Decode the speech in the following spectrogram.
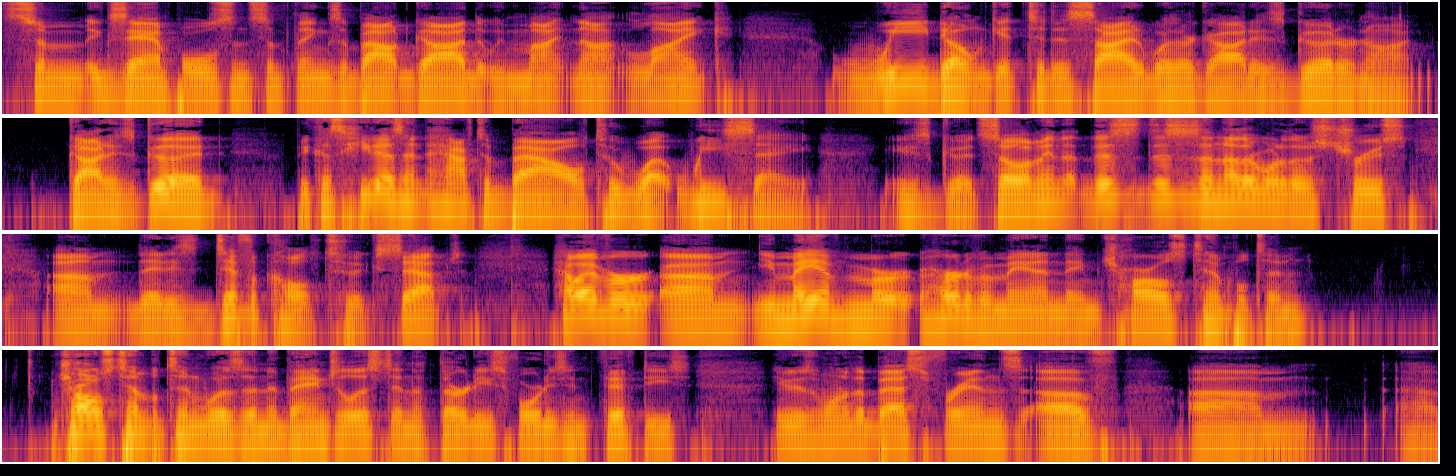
some examples and some things about God that we might not like, we don't get to decide whether God is good or not. God is good because he doesn't have to bow to what we say is good. So I mean, this this is another one of those truths um, that is difficult to accept. However, um, you may have mer- heard of a man named Charles Templeton. Charles Templeton was an evangelist in the 30s, 40s, and 50s. He was one of the best friends of um, uh,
